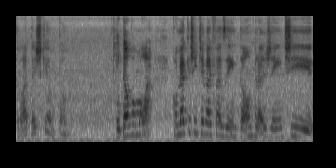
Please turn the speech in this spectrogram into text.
sei lá, tá esquentando. Então vamos lá. Como é que a gente vai fazer então para a gente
